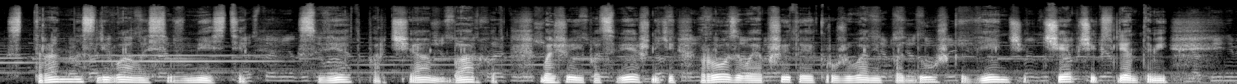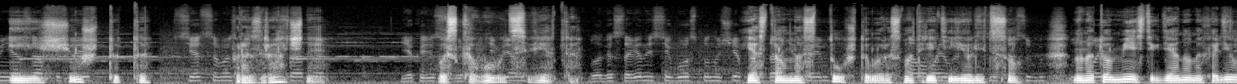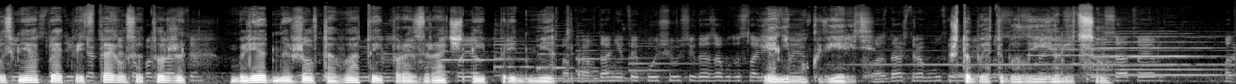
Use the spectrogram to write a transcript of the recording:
странно сливалось вместе. Свет, парча, бархат, большие подсвечники, розовая, обшитая кружевами подушка, венчик, чепчик с лентами и еще что-то прозрачное, воскового цвета. Я стал на стул, чтобы рассмотреть ее лицо, но на том месте, где оно находилось, мне опять представился тот же бледно-желтоватый прозрачный предмет. Я не мог верить, чтобы это было ее лицо.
